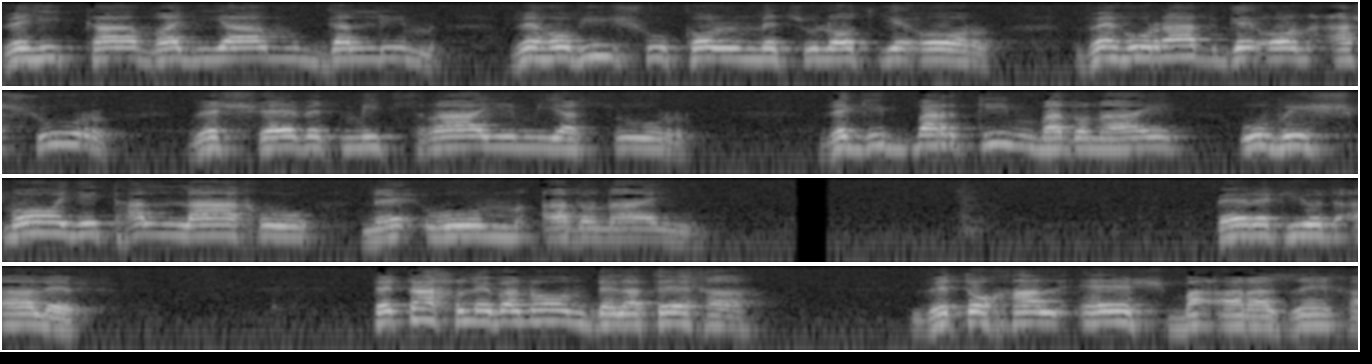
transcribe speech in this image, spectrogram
והיכה בים גלים, והובישו כל מצולות יאור, והורד גאון אשור, ושבט מצרים יסור. וגיברתים באדוני, ובשמו יתהלכו נאום אדוני. פרק י"א פתח לבנון דלתך, ותאכל אש בארזיך.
